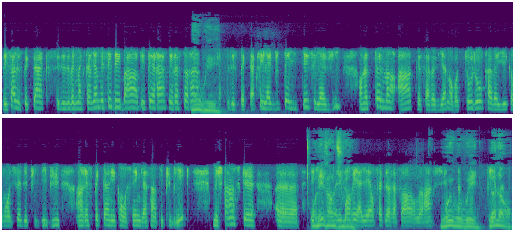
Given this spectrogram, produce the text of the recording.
des salles de spectacle, c'est des événements extérieurs, mais c'est des bars, des terrasses, des restaurants, ben c'est des spectacles. C'est la vitalité, c'est la vie. On a tellement hâte que ça revienne. On va toujours travailler comme on le fait depuis le début en respectant les consignes de la santé publique. Mais je pense que euh, on est rendu les là. Montréalais ont fait leur effort. Là, hein? Oui, oui, oui. Non, non.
